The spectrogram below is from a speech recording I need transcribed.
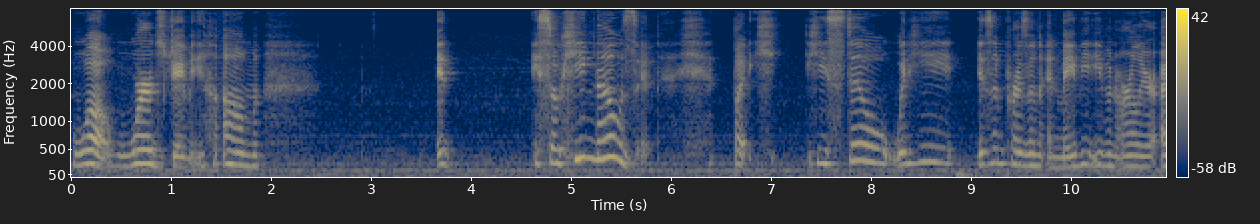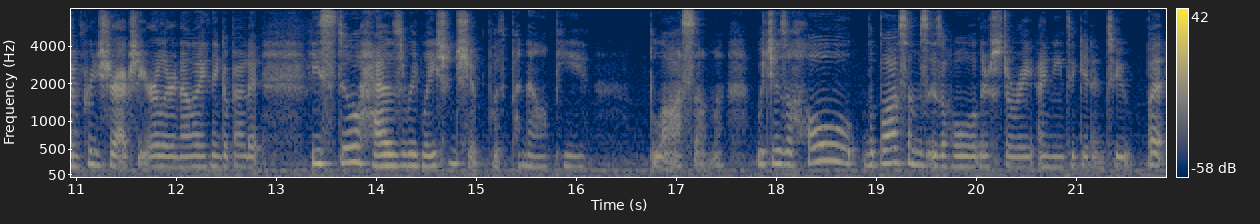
Whoa, words, Jamie. Um, it, so he knows it, but he, he still, when he is in prison and maybe even earlier, I'm pretty sure actually earlier now that I think about it, he still has relationship with Penelope Blossom, which is a whole, the Blossoms is a whole other story I need to get into, but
